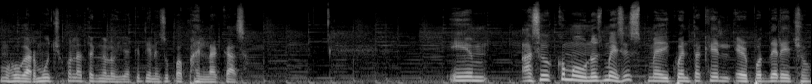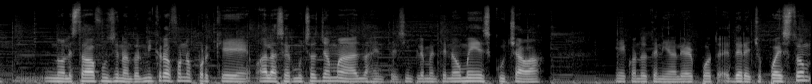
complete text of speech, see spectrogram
jugar mucho con la tecnología que tiene su papá en la casa. Eh, hace como unos meses me di cuenta que el AirPod derecho no le estaba funcionando el micrófono porque al hacer muchas llamadas la gente simplemente no me escuchaba eh, cuando tenía el AirPod derecho puesto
